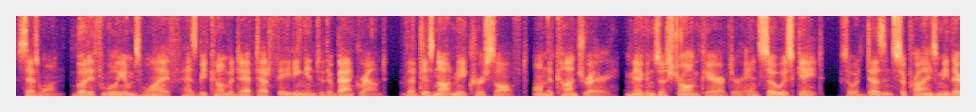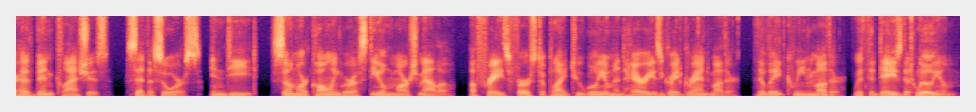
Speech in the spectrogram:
says one. But if William's wife has become adept at fading into the background, that does not make her soft. On the contrary. Meghan's a strong character and so is Kate, so it doesn't surprise me there have been clashes, said the source. Indeed, some are calling her a steel marshmallow, a phrase first applied to William and Harry's great-grandmother, the late Queen Mother. With the days that William,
